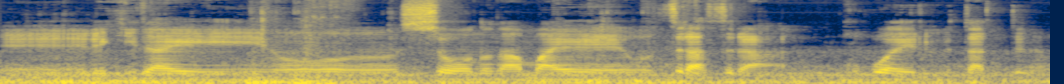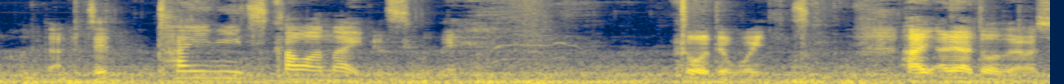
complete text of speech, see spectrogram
えー、歴代の首相の名前をつらつら覚える歌っていうのがあって、絶対に使わないですよね。どうでもいいんですはい、ありがとうございまし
